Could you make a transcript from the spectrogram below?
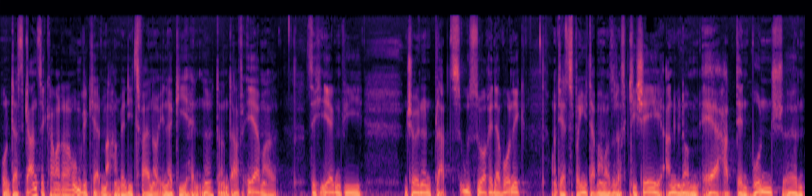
Und das Ganze kann man dann auch umgekehrt machen, wenn die zwei noch Energie haben. Ne? Dann darf er mal sich irgendwie einen schönen Platz aussuchen in der Wohnung. Und jetzt bringe ich da mal so das Klischee. Angenommen, er hat den Wunsch, ähm,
